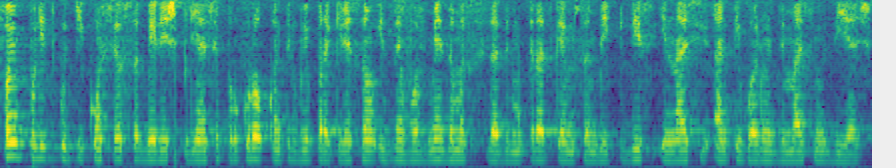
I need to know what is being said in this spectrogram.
Foi um político que, com seu saber e experiência, procurou contribuir para a criação e desenvolvimento de uma sociedade democrática em Moçambique, disse Inácio, antigo aluno de Máximo Dias.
